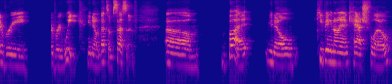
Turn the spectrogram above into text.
every every week. You know, that's obsessive. Um, but you know, keeping an eye on cash flow,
